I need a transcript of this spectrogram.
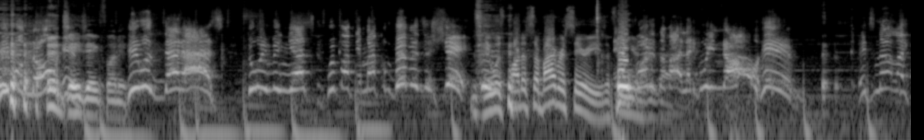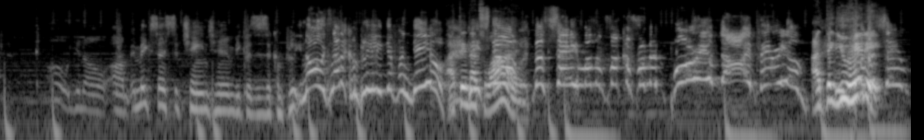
People know him. JJ funny. He was dead ass doing vignettes with fucking Malcolm Bivens and shit. He was part of Survivor Series. A And few he years brought it ago. to. Like we know him. It's not like, you know, um, it makes sense to change him because it's a complete. No, it's not a completely different deal. I think that's He's why. Still the same motherfucker from Emporium, the Imperium. I think He's you hit it. same-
